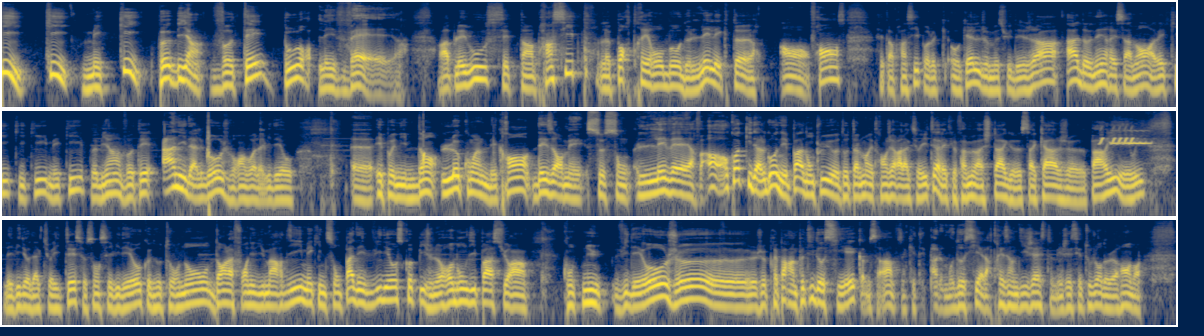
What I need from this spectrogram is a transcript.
qui, qui, mais qui peut bien voter pour les Verts? Rappelez-vous, c'est un principe, le portrait robot de l'électeur en France, c'est un principe auquel je me suis déjà adonné récemment avec qui, qui, qui, mais qui peut bien voter? Anne Hidalgo. Je vous renvoie la vidéo euh, éponyme dans le coin de l'écran. Désormais, ce sont les Verts. Enfin, en, quoi qu'Hidalgo n'est pas non plus euh, totalement étrangère à l'actualité avec le fameux hashtag euh, saccage Paris. Et oui, les vidéos d'actualité, ce sont ces vidéos que nous tournons dans la fournée du mardi, mais qui ne sont pas des vidéoscopies. Je ne rebondis pas sur un contenu vidéo, je, euh, je prépare un petit dossier, comme ça, ne vous inquiétez pas, le mot dossier a l'air très indigeste, mais j'essaie toujours de le rendre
